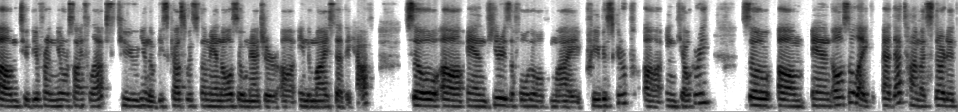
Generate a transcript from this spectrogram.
um, to different neuroscience labs to you know discuss with them and also measure uh, in the mice that they have. So, and here is a photo of my previous group in Calgary. So, um, and also like at that time, I started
